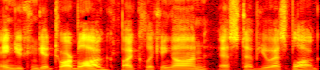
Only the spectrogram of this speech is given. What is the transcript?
and you can get to our blog by clicking on SWS blog.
